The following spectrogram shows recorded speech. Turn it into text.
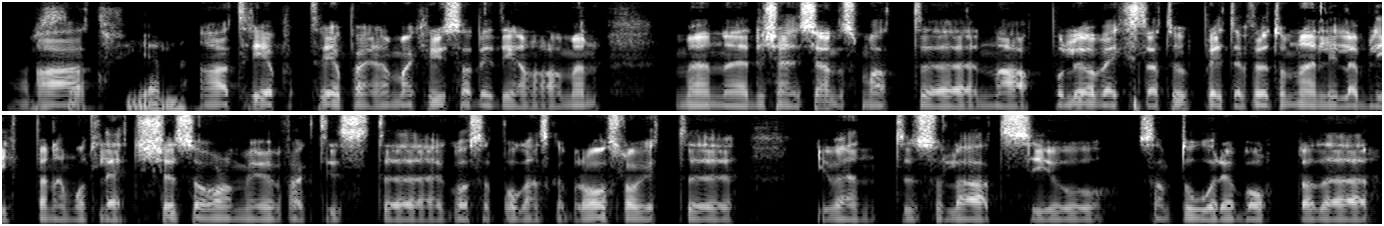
har ja, sett fel. Ja, tre, tre poäng. De har kryssat lite grann. Men, men eh, det känns ju ändå som att eh, Napoli har växlat upp lite. Förutom den lilla blippen mot Lecce så har de ju faktiskt eh, gossat på ganska bra. Slagit eh, Juventus och Lazio. Sampdoria borta där.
